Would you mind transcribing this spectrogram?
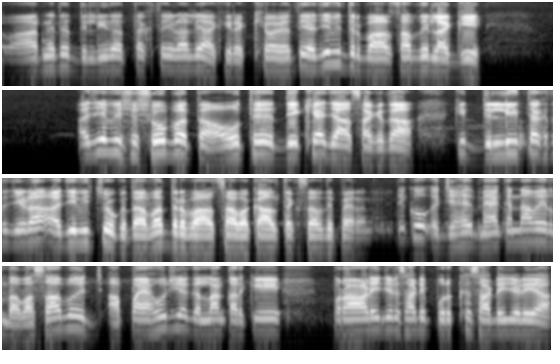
ਤਲਵਾਰ ਨੇ ਤੇ ਦਿੱਲੀ ਦਾ ਤਖਤ ਜਿਹੜਾ ਲਿਆ ਕੇ ਰੱਖਿਆ ਹੋਇਆ ਤੇ ਅਜੇ ਵੀ ਦਰਬਾਰ ਸਾਹਿਬ ਦੇ ਲਾਗੇ। ਅਜੇ ਵੀ ਸੁਸ਼ੋਭਤ ਆ, ਉੱਥੇ ਦੇਖਿਆ ਜਾ ਸਕਦਾ ਕਿ ਦਿੱਲੀ ਤਖਤ ਜਿਹੜਾ ਅਜੇ ਵੀ ਝੁਕਦਾ ਵਾ ਦਰਬਾਰ ਸਾਹਿਬ, ਅਕਾਲ ਤਖਤ ਸਾਹਿਬ ਦੇ ਪੈਰਾਂ ਦੇ ਦੇਖੋ ਜਿਹੇ ਮੈਂ ਕਹਿੰਦਾ ਵੀ ਰੰਧਾਵਾ ਸਾਹਿਬ, ਆਪਾਂ ਇਹੋ ਜਿਹੀਆਂ ਗੱਲਾਂ ਕਰਕੇ ਪੁਰਾਣੇ ਜਿਹੜੇ ਸਾਡੇ ਪੁਰਖ, ਸਾਡੇ ਜਿਹੜੇ ਆ,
